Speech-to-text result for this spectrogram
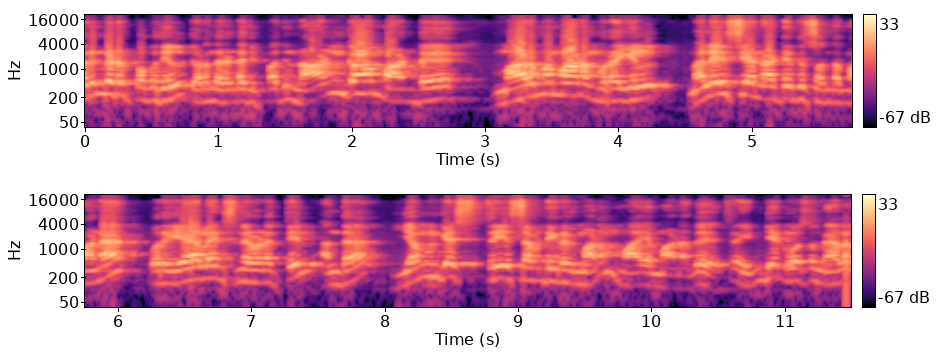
பெருங்கடல் பகுதியில் கடந்த ரெண்டாயிரத்தி பதினான்காம் ஆண்டு மர்மமான முறையில் மலேசியா நாட்டிற்கு சொந்தமான ஒரு ஏர்லைன்ஸ் நிறுவனத்தின் அந்த எம்கெஸ் த்ரீ செவன்டிங்கிற விமானம் மாயமானது. இந்தியன் ஓசன் மேல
